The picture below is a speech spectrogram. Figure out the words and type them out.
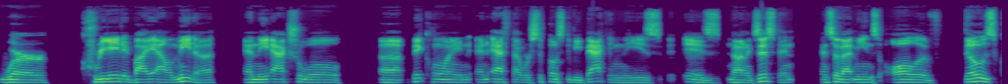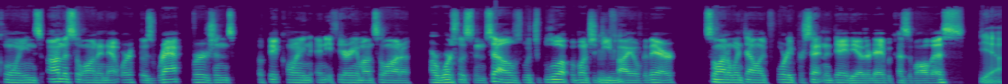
were created by Alameda, and the actual uh, Bitcoin and ETH that were supposed to be backing these is non-existent, and so that means all of those coins on the Solana network, those wrapped versions of Bitcoin and Ethereum on Solana, are worthless themselves, which blew up a bunch of Mhm. DeFi over there. Solana went down like forty percent in a day the other day because of all this. Yeah,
